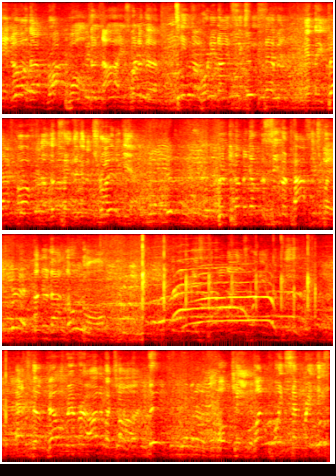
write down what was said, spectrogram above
And oh, that rock wall denies one of the teams 49-67, and they back off, and it looks like they're going to try it again. They're coming up the secret passageway under that low goal. Is 49-20 of the the Bell River Automatons. Okay, one point separate these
